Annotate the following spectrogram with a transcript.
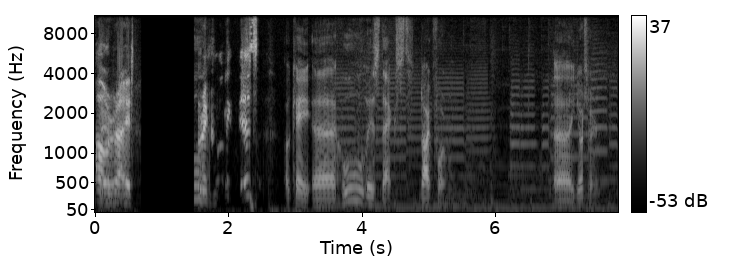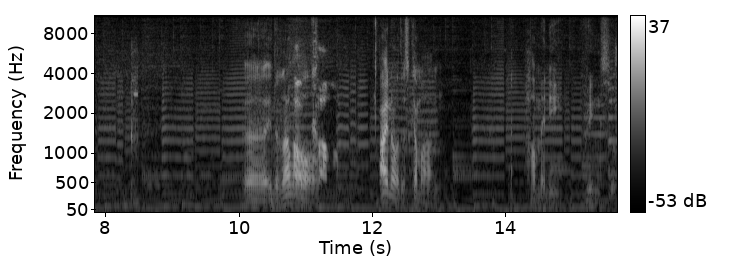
Alright. Recording this? Okay, uh, who is next? Dark form. Uh, your turn. Uh, in the novel Oh, hall. come on. I know this, come on. How many rings of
